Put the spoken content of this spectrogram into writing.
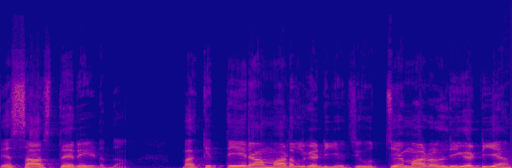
ਤੇ ਸਸਤੇ ਰੇਟ ਦਾ। ਬਾਕੀ 13 ਮਾਡਲ ਗੱਡੀ ਹੈ ਜੀ, ਉੱਚੇ ਮਾਡਲ ਦੀ ਗੱਡੀ ਆ,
